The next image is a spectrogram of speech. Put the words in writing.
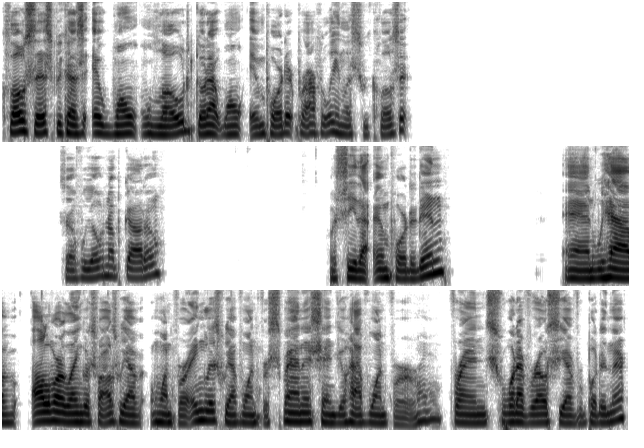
close this because it won't load. Godot won't import it properly unless we close it. So if we open up Godot, we'll see that imported in. And we have all of our language files. We have one for English, we have one for Spanish, and you'll have one for French, whatever else you ever put in there.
